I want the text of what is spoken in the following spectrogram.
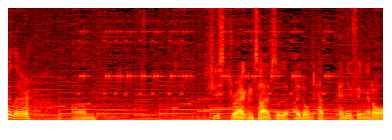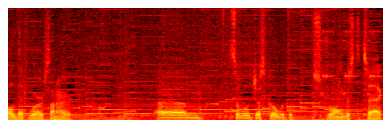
Hey there. Um, she's dragon type, so that I don't have anything at all that works on her. Um, so we'll just go with the strongest attack.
